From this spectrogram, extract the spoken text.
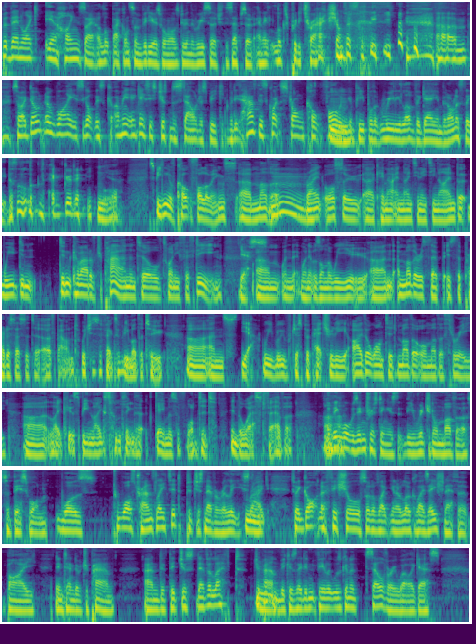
but then like in hindsight, I look back on some videos when I was doing the research for this episode, and it looks pretty trash, honestly. um, so I don't know why it's got this. I mean, I guess it's just nostalgia speaking, but it has this quite strong cult following of people that really love the game. But honestly, it doesn't look that good anymore. Speaking of cult followings, uh, Mother, right, also uh, came out in 1989, but we didn't didn't come out of Japan until 2015. Yes. um, when when it was on the Wii U. Uh, and and Mother is the is the predecessor to Earthbound, which is effectively Mother Two. Uh, and yeah, we we've just perpetually either wanted Mother or Mother Three. Uh, like it's been like something that gamers have wanted in the West forever. I think what was interesting is that the original Mother, so this one was was translated but just never released. Right. Like, so it got an official sort of like you know localization effort by Nintendo of Japan, and they just never left Japan because they didn't feel it was going to sell very well. I guess.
